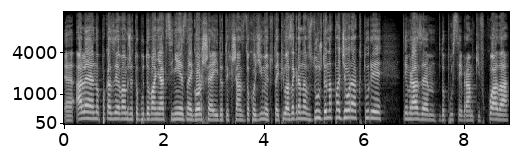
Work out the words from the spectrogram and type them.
E, ale no pokazuję wam, że to budowanie akcji nie jest najgorsze i do tych szans dochodzimy. Tutaj piła zagrana wzdłuż do napadziora, który tym razem do pustej bramki wkłada.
